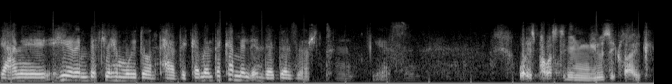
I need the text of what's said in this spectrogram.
يعني here in Bethlehem we don't have the camel. The camel in the desert. Yes. What is Palestinian music like?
